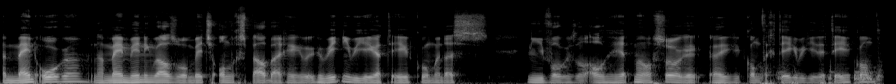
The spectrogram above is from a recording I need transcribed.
in mijn ogen, naar mijn mening, wel zo'n beetje onvoorspelbaar. Je, je weet niet wie je gaat tegenkomen. Dat is niet volgens een algoritme of zo. Je, eh, je komt er tegen wie je er tegenkomt.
